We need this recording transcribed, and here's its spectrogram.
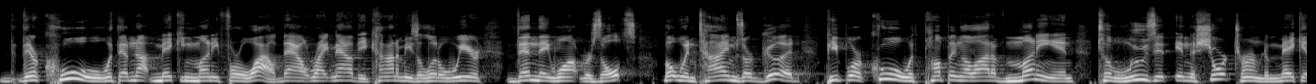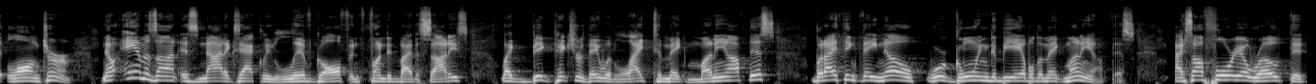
they're cool with them not making money for a while. Now, right now, the economy is a little weird. Then they want results. But when times are good, people are cool with pumping a lot of money in to lose it in the short term to make it long term. Now, Amazon is not exactly LIV Golf and funded by the Saudis. Like, big picture, they would like to make money off this, but I think they know we're going to be able to make money off this. I saw Florio wrote that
